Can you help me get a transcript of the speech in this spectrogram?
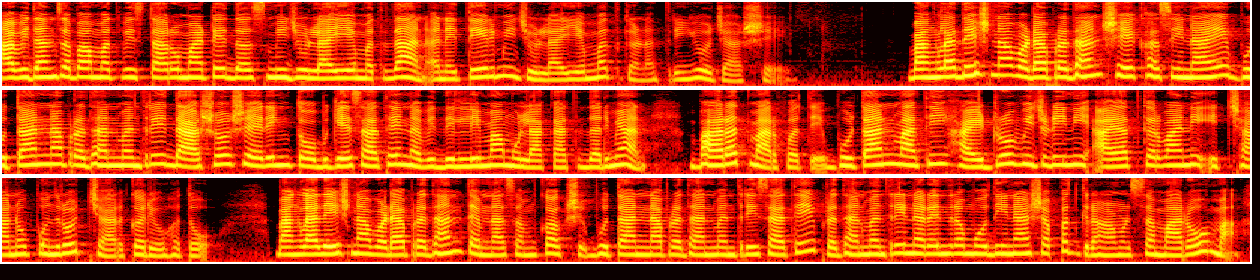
આ વિધાનસભા મતવિસ્તારો માટે દસમી જુલાઈએ મતદાન અને તેરમી જુલાઈએ મતગણતરી યોજાશે. બાંગ્લાદેશના વડાપ્રધાન શેખ હસીનાએ ભૂતાનના પ્રધાનમંત્રી દાશો શેરિંગ તોબગે સાથે નવી દિલ્હીમાં મુલાકાત દરમિયાન ભારત મારફતે ભૂતાનમાંથી હાઇડ્રો વીજળીની આયાત કરવાની ઈચ્છાનો પુનરોચ્ચાર કર્યો હતો. બાંગ્લાદેશના વડાપ્રધાન તેમના સમકક્ષ ભૂતાનના પ્રધાનમંત્રી સાથે પ્રધાનમંત્રી નરેન્દ્ર મોદીના શપથ ગ્રહણ સમારોહમાં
